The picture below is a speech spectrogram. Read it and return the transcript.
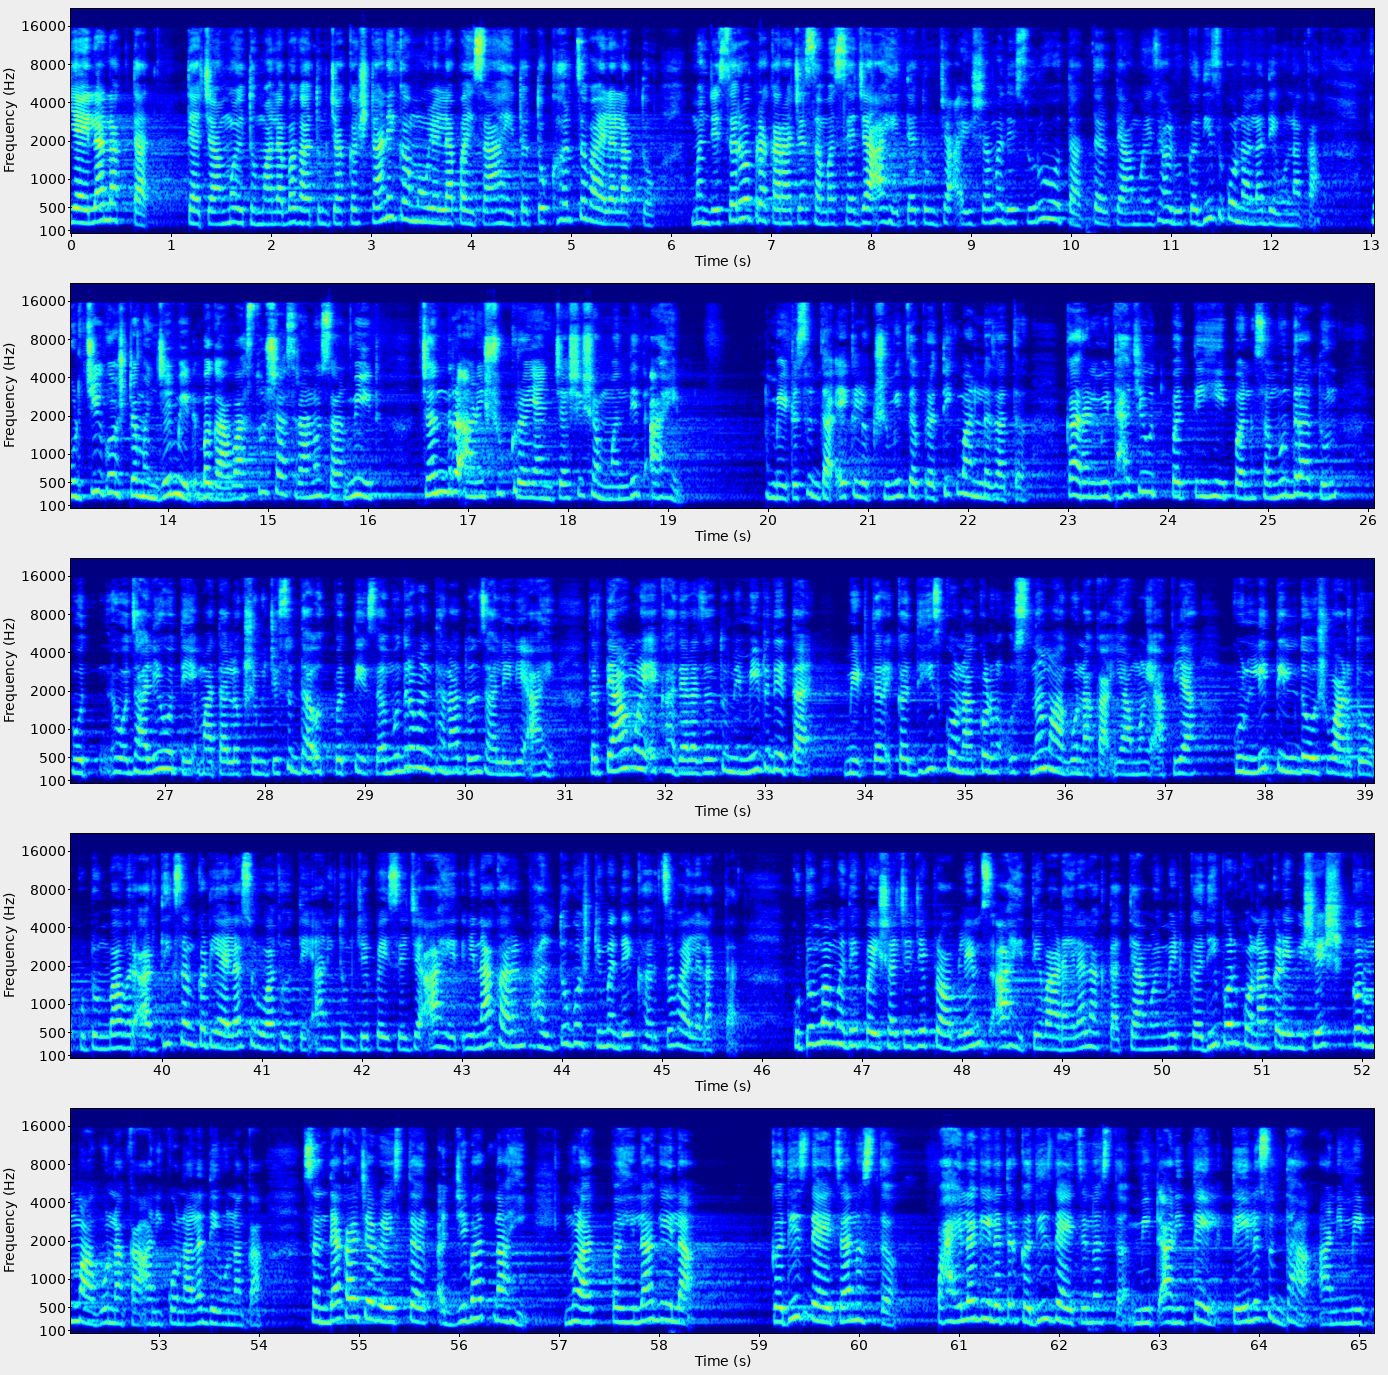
यायला लागतात. त्याच्यामुळे तुम्हाला बघा तुमच्या कष्टाने कमवलेला पैसा आहे तर तो खर्च व्हायला लागतो. म्हणजे सर्व प्रकाराच्या समस्या ज्या आहेत त्या तुमच्या आयुष्यामध्ये सुरू होतात. तर त्यामुळे झाडू कधीच कोणाला देऊ नका. पुढची गोष्ट म्हणजे मीठ. बघा वास्तुशास्त्रानुसार मीठ चंद्र आणि शुक्र यांच्याशी संबंधित आहे. मीठसुद्धा एक लक्ष्मीचं प्रतीक मानलं जातं. कारण मिठाची उत्पत्ती ही पण समुद्रातून होत हो झाली होती. माता लक्ष्मीची सुद्धा उत्पत्ती समुद्रमंथनातून झालेली आहे. तर त्यामुळे एखाद्याला जर तुम्ही मीठ देताय मीठ तर कधीच कोणाकडून उसणं मागू नका. यामुळे आपल्या कुंडलीतील दोष वाढतो. कुटुंबावर आर्थिक संकट यायला सुरुवात होते आणि तुमचे पैसे जे आहेत विनाकारण फालतू गोष्टीमध्ये खर्च व्हायला लागतात. कुटुंबामध्ये पैशाचे जे प्रॉब्लेम्स आहेत ते वाढायला लागतात. त्यामुळे मीठ कधी पण कोणाकडे विशेष करून मागू नका आणि कोणाला देऊ नका. संध्याकाळच्या वेळेस तर अजिबात नाही. मुळात पहिला गेला कधीच द्यायचा नसतं. पाहायला गेलं तर कधीच द्यायचं नसतं. मीठ आणि तेल तेलसुद्धा आणि मीठ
